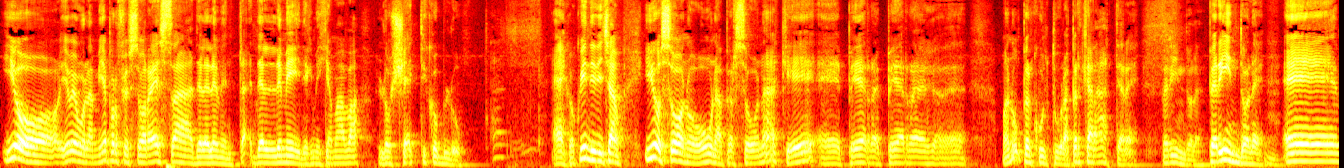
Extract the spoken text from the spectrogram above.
Io, io avevo la mia professoressa delle, delle medie che mi chiamava lo scettico blu Ecco, quindi diciamo, io sono una persona che eh, per, per eh, ma non per cultura, per carattere. Per indole. Per indole. Mm. È,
